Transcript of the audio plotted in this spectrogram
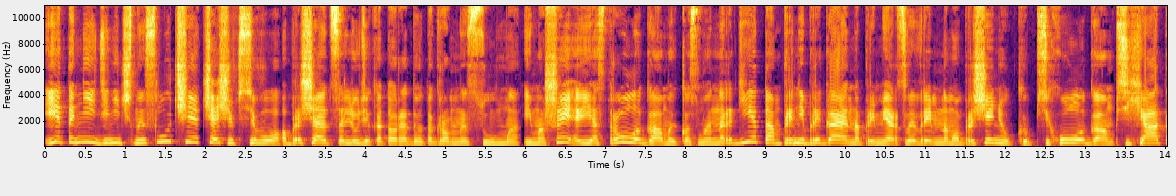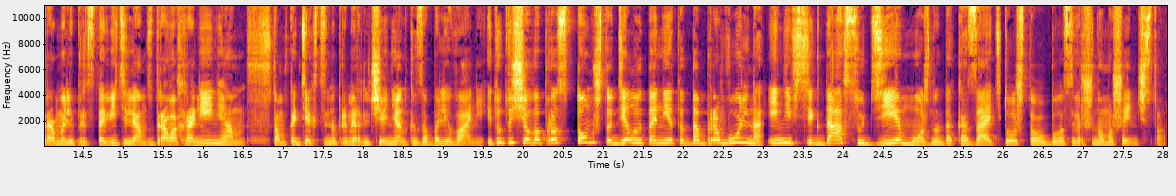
И это не единичные случаи. Чаще всего обращаются люди, которые дают огромные суммы и мошен... и астрологам, и космоэнергетам, пренебрегая, например, своевременному обращению к психологам, психиатрам или представителям здравоохранения в, там, в контексте, например, лечения онкозаболеваний. И тут еще вопрос в том, что делают они это добровольно, и не всегда в суде можно доказать то, что было совершено мошенничество.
